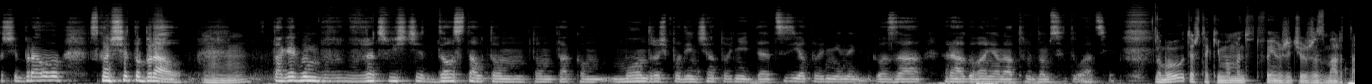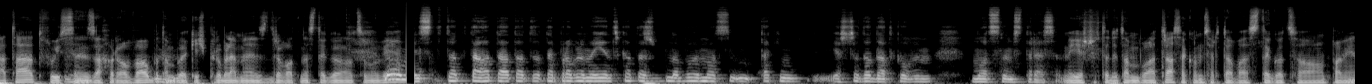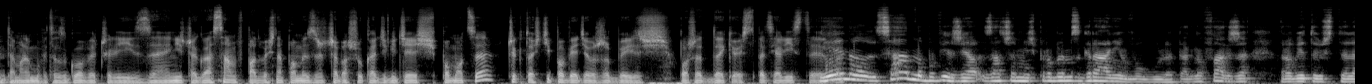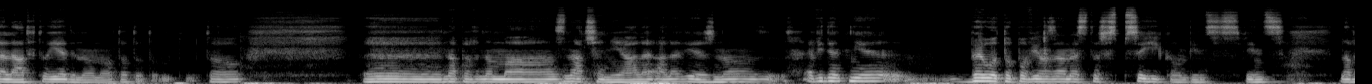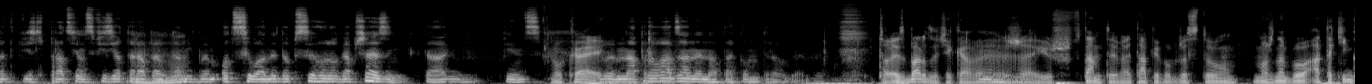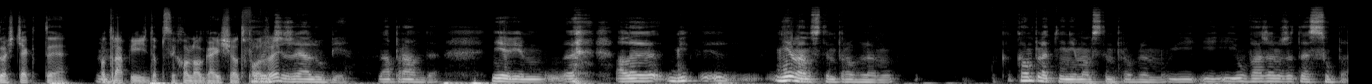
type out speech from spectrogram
to się brało, skąd się to brało. Mhm. Tak jakbym rzeczywiście dostał tą, tą taką mądrość podjęcia odpowiedniej decyzji, odpowiedniego zareagowania na trudną sytuację. No bo był też taki moment w twoim życiu, że zmarł tata, twój syn Mhm. zachorował, bo tam były jakieś problemy zdrowotne z tego, co mówię. No, więc ta, ta, ta, ta, te problemy jędrka też no, były moc, takim jeszcze dodatkowym, mocnym stresem. No i jeszcze wtedy tam była trasa koncertowa, z tego co pamiętam, ale mówię to z głowy, czyli z niczego. A sam wpadłeś na pomysł, że trzeba szukać gdzieś pomocy? Czy ktoś ci powiedział, żebyś poszedł do jakiegoś specjalisty? Nie no, sam, no bo wiesz, ja zacząłem mieć problem z graniem w ogóle, tak, no fakt, że robię to już tyle lat, to jedno, no to, to, to, to yy, na pewno ma znaczenie, ale, ale wiesz, no ewidentnie było to powiązane z, też z psychiką, więc, więc nawet wiesz, pracując z fizjoterapeutami Mhm. byłem odsyłany do psychologa przez nich, tak, więc Okej, byłem naprowadzany na taką drogę. No. to jest bardzo ciekawe, Mhm. że już w tamtym etapie po prostu można było, a taki gość jak ty potrafi iść do psychologa i się Powiem otworzyć? ci, że ja lubię. Naprawdę. Nie wiem, ale nie mam z tym problemu. Kompletnie nie mam z tym problemu i, i, i uważam, że to jest super.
